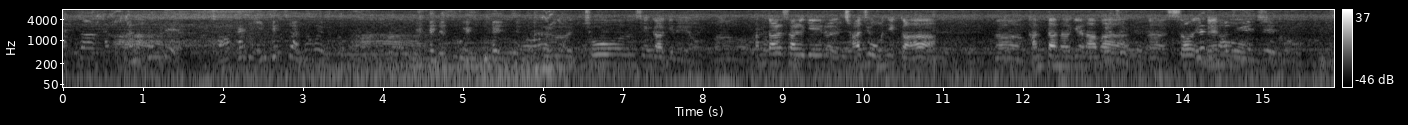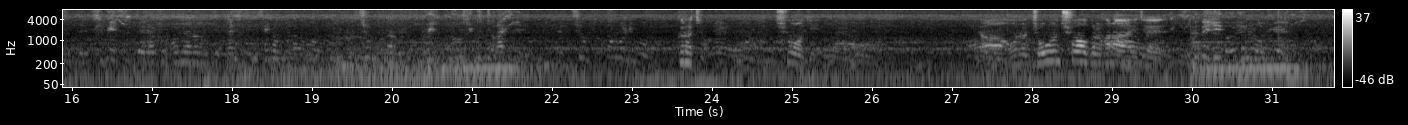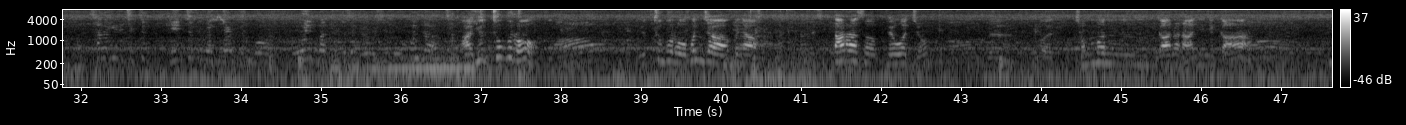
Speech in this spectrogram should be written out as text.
갔다 갔다 아. 갔는데 정확하게 임팩트가 안 나와요. 그래서 아. 쓰고 있습니다 이제. 그 좋은 생각이네요. 어, 한달 살기를 자주 오니까 어, 간단하게나마 그렇죠. 어, 써 메모식으로. 집에 있을 때라도 보면은 이제 다시 생각도 나고 추억도 나고 그, 그 기분도 다시 추억 떠올리고 그렇죠. 네. 어, 추억이. 야 오늘 좋은 추억을 하나 이제 근데 이 노래를 어떻게 사장님이 직접 개인적으로 같은 뭐 모임 같은 데서 배우시고 혼자 참- 아 유튜브로 아, 유튜브로 혼자 그냥 따라서 배웠죠. 네, 뭐 전문가는 아니니까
